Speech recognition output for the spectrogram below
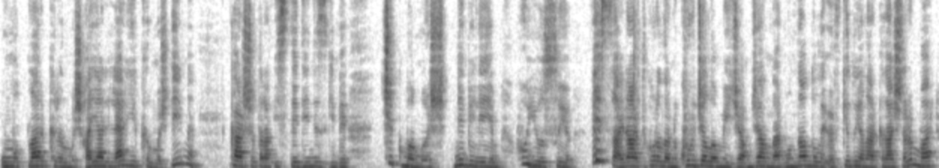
umutlar kırılmış, hayaller yıkılmış değil mi? Karşı taraf istediğiniz gibi çıkmamış, ne bileyim huyu suyu vesaire artık oralarını kurcalamayacağım canlar. Bundan dolayı öfke duyan arkadaşlarım var.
